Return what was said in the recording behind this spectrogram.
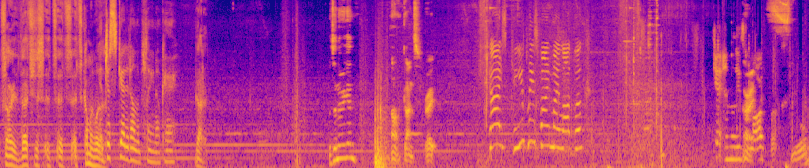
Sorry, that's just, it's, it's, it's coming with us. Just get it on the plane, okay? Got it. What's in there again? Oh, guns. Right. Guys, can you please find my logbook? Get Emily's All right. logbook. Fuel.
